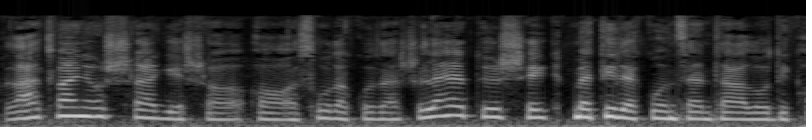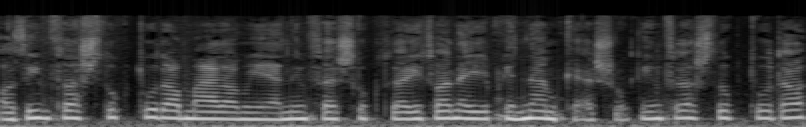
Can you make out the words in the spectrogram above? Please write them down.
látványosság és a, a szórakozási lehetőség, mert ide koncentrálódik az infrastruktúra, már amilyen infrastruktúra itt van, egyébként nem kell sok infrastruktúra,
